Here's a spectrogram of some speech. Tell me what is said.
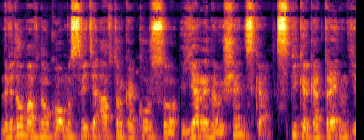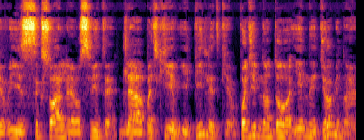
Невідома в науковому світі авторка курсу Ярина Вишенська, спікерка тренінгів із сексуальної освіти для батьків і підлітків, подібно до Інни Дьоміної,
